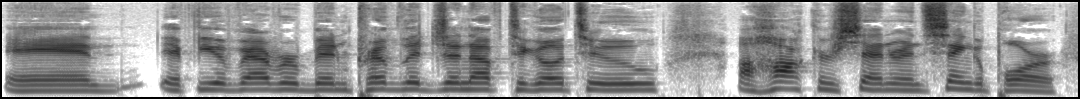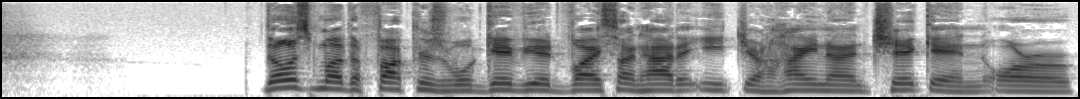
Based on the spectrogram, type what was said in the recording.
And if you've ever been privileged enough to go to a hawker center in Singapore, those motherfuckers will give you advice on how to eat your Hainan chicken or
